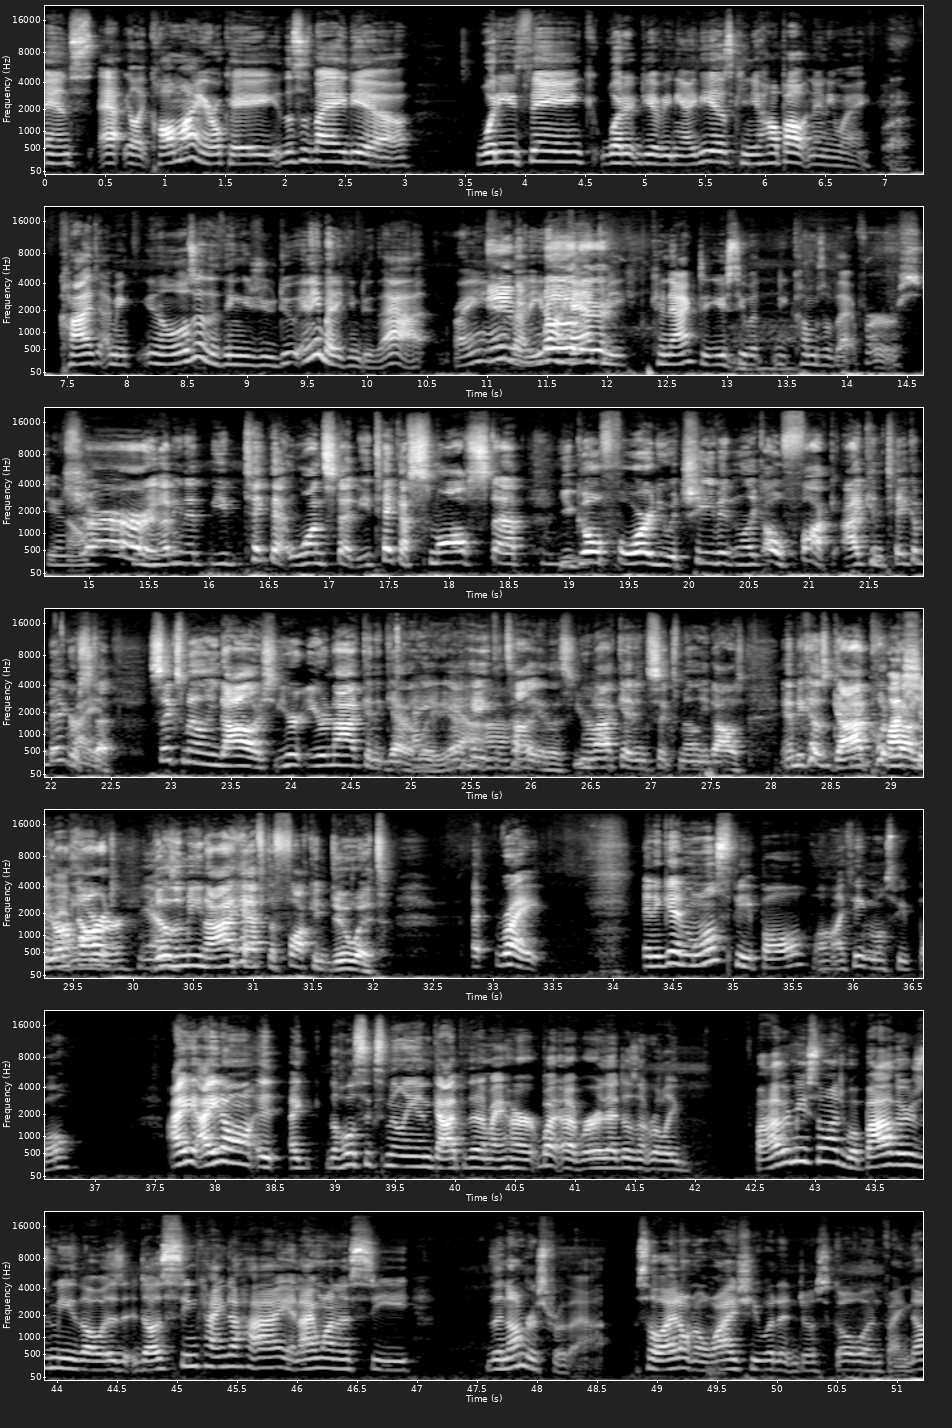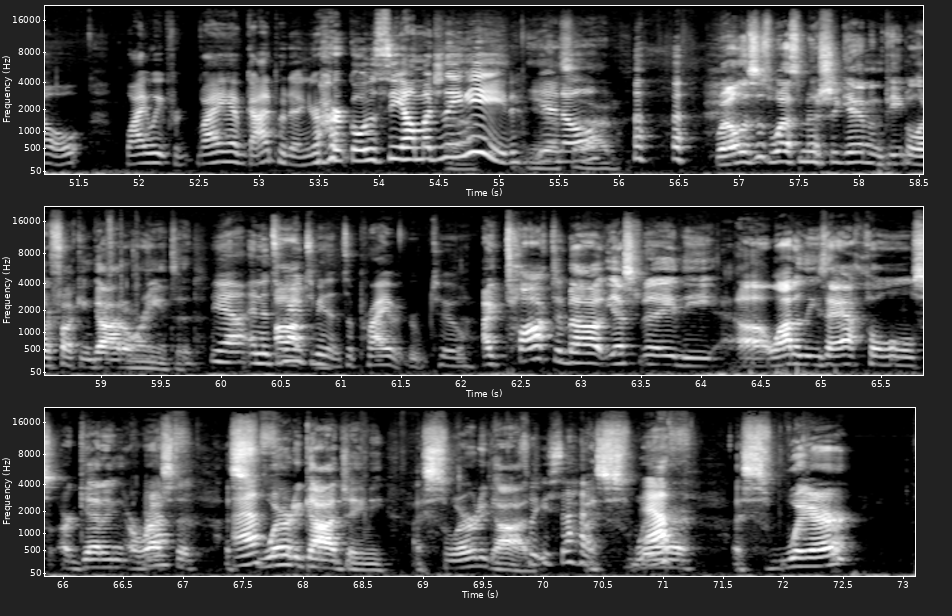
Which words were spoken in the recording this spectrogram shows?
and at, like call Meijer. Okay, this is my idea. What do you think? What do you have any ideas? Can you help out in any way? Right. Contact. I mean, you know, those are the things you do. Anybody can do that, right? Anybody. You don't have to Anybody. be connected. You see what comes of that first. You know. Sure. I mm-hmm. mean, it, you take that one step. You take a small step. You go forward. You achieve it, and like, oh fuck, I can take a bigger Right. step. Six million dollars. You're you're not going to get it, I- lady. I, hate to tell you this. You're No. not getting six million dollars. And because God put it on your heart, yeah. doesn't mean I have to fucking do it. Uh, right. And again, most people, well, I think most people, I I don't it, I the whole 6 million God put that in my heart, whatever, that doesn't really bother me so much. What bothers me though is it does seem kind of high and I want to see the numbers for that. So I don't know why she wouldn't just go and find out. Why wait for why have God put it in your heart go and see how much they need, Yeah, you know? so Well, this is West Michigan, and people are fucking God oriented. yeah, and it's Uh, weird to me that it's a private group too. I talked about yesterday the uh, a lot of these assholes are getting arrested. I F? swear to God, Jamie. I swear to God. That's what you said. I swear. I swear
